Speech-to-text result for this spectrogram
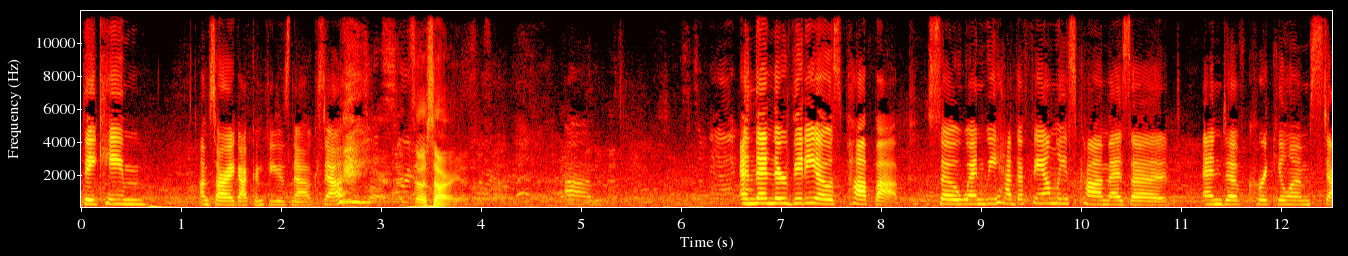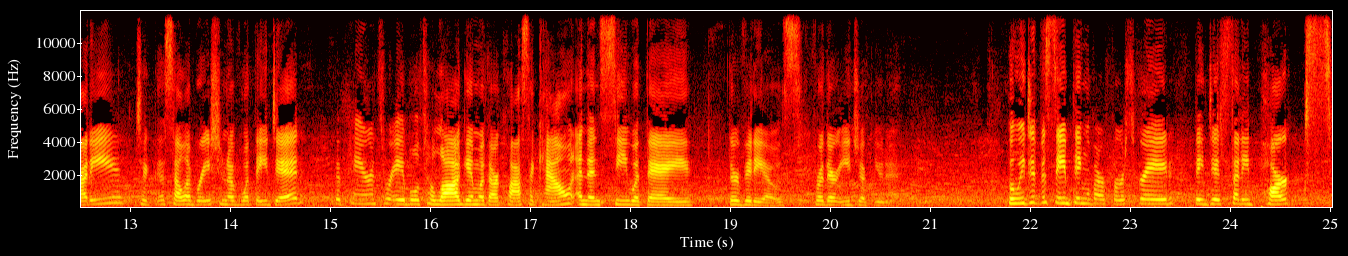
they came. I'm sorry, I got confused now because now. I'm so sorry. um, and then their videos pop up. So when we had the families come as a end of curriculum study to a celebration of what they did, the parents were able to log in with our class account and then see what they their videos for their Egypt unit. But we did the same thing with our first grade. They did studied parks,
